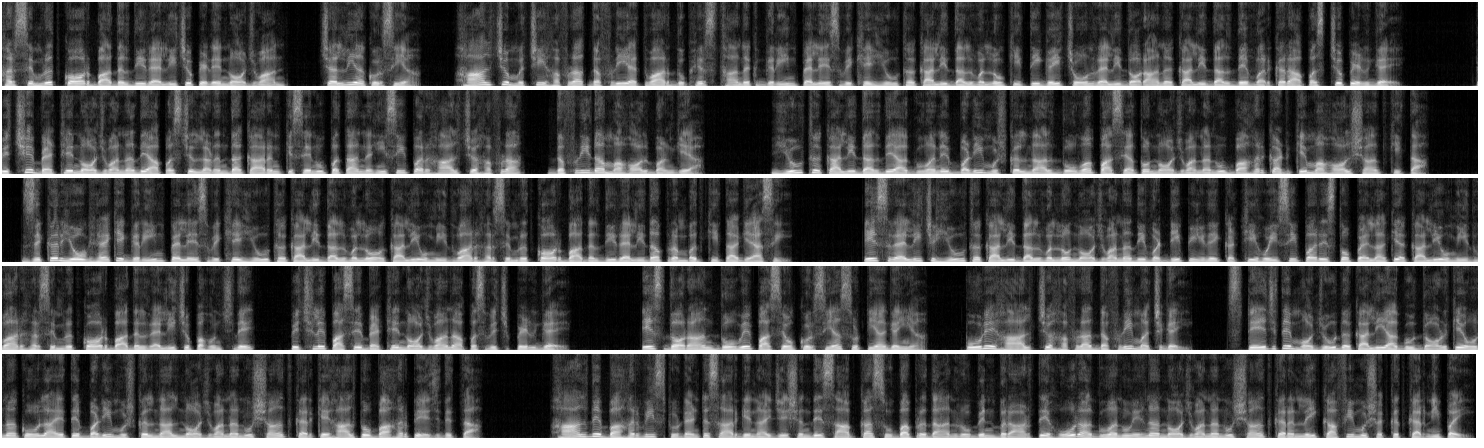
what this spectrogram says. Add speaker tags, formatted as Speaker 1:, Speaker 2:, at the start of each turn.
Speaker 1: ਹਰਸਿਮਰਤ ਕੌਰ ਬਾਦਲ ਦੀ ਰੈਲੀ 'ਚ ਭਿੜੇ ਨੌਜਵਾਨ ਚੱਲੀਆਂ ਕੁਰਸੀਆਂ ਹਾਲ 'ਚ ਮੱਚੀ ਹਫੜਾ ਦਫੜੀ ਐਤਵਾਰ ਦੁਪਹਿਰ ਸਥਾਨਕ ਗ੍ਰੀਨ ਪੈਲੇਸ ਵਿਖੇ ਯੂਥ ਅਕਾਲੀ ਦਲ ਵੱਲੋਂ ਕੀਤੀ ਗਈ ਚੋਣ ਰੈਲੀ ਦੌਰਾਨ ਅਕਾਲੀ ਦਲ ਦੇ ਵਰਕਰ ਆਪਸ 'ਚ ਭਿੜ ਗਏ ਪਿੱਛੇ ਬੈਠੇ ਨੌਜਵਾਨਾਂ ਦੇ ਆਪਸ 'ਚ ਲੜਨ ਦਾ ਕਾਰਨ ਕਿਸੇ ਨੂੰ ਪਤਾ ਨਹੀਂ ਸੀ ਪਰ ਹਾਲ 'ਚ ਹਫੜਾ ਦਫੜੀ ਦਾ ਮਾਹੌਲ ਬਣ ਗਿਆ। ਯੂਥ ਅਕਾਲੀ ਦਲ ਦੇ ਆਗੂਆਂ ਨੇ ਬੜੀ ਮੁਸ਼ਕਲ ਨਾਲ ਦੋਵਾਂ ਪਾਸਿਆਂ ਤੋਂ ਨੌਜਵਾਨਾਂ ਨੂੰ ਬਾਹਰ ਕੱਢ ਕੇ ਮਾਹੌਲ ਸ਼ਾਂਤ ਕੀਤਾ। ਜ਼ਿਕਰਯੋਗ ਹੈ ਕਿ ਗਰੀਨ ਪੈਲੇਸ ਵਿਖੇ ਯੂਥ ਅਕਾਲੀ ਦਲ ਵੱਲੋਂ ਅਕਾਲੀ ਉਮੀਦਵਾਰ ਹਰਸਿਮਰਤ ਕੌਰ ਬਾਦਲ ਦੀ ਰੈਲੀ ਦਾ ਪ੍ਰਬੰਧ ਕੀਤਾ ਗਿਆ ਸੀ। ਇਸ ਰੈਲੀ 'ਚ ਯੂਥ ਅਕਾਲੀ ਦਲ ਵੱਲੋਂ ਨੌਜਵਾਨਾਂ ਦੀ ਵੱਡੀ ਭੀੜ ਇਕੱਠੀ ਹੋਈ ਸੀ, ਪਰ ਇਸ ਤੋਂ ਪਹਿਲਾਂ ਕਿ ਅਕਾਲੀ ਉਮੀਦਵਾਰ ਹਰਸਿਮਰਤ ਕੌਰ ਬਾਦਲ ਰੈਲੀ 'ਚ ਪਹੁੰਚਦੇ ਪਿਛਲੇ ਪਾਸੇ ਬੈਠੇ ਨੌਜਵਾਨ ਆਪਸ ਵਿੱਚ ਪਿੜ ਗਏ। ਇਸ ਦੌਰਾਨ ਦੋਵੇਂ ਪਾਸਿਓਂ ਕੁਰਸੀਆਂ ਸੁੱਟੀਆਂ ਗਈਆਂ। ਪੂਰੇ ਹਾਲ 'ਚ ਹਫੜਾ ਦਫੜੀ ਮਚ ਗਈ। ਸਟੇਜ ਤੇ ਮੌਜੂਦ ਅਕਾਲੀ ਆਗੂ ਦੌੜ ਕੇ ਉਹਨਾਂ ਕੋਲ ਆਏ ਤੇ ਬੜੀ ਮੁਸ਼ਕਲ ਨਾਲ ਨੌਜਵਾਨਾਂ ਨੂੰ ਸ਼ਾਂਤ ਕਰਕੇ ਹਾਲ ਤੋਂ ਬਾਹਰ ਭੇਜ ਦਿੱਤਾ। ਹਾਲ ਦੇ ਬਾਹਰ ਵੀ ਸਟੂਡੈਂਟਸ ਆਰਗੇਨਾਈਜੇਸ਼ਨ ਦੇ ਸਾਬਕਾ ਸੂਬਾ ਪ੍ਰਧਾਨ ਰੋਬਿਨ ਬਰਾੜ ਤੇ ਹੋਰ ਆਗੂਆਂ ਨੂੰ ਇਹਨਾਂ ਨੌਜਵਾਨਾਂ ਨੂੰ ਸ਼ਾਂਤ ਕਰਨ ਲਈ ਕਾਫੀ ਮੁਸ਼ਕਲ ਕਰਨੀ ਪਈ।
